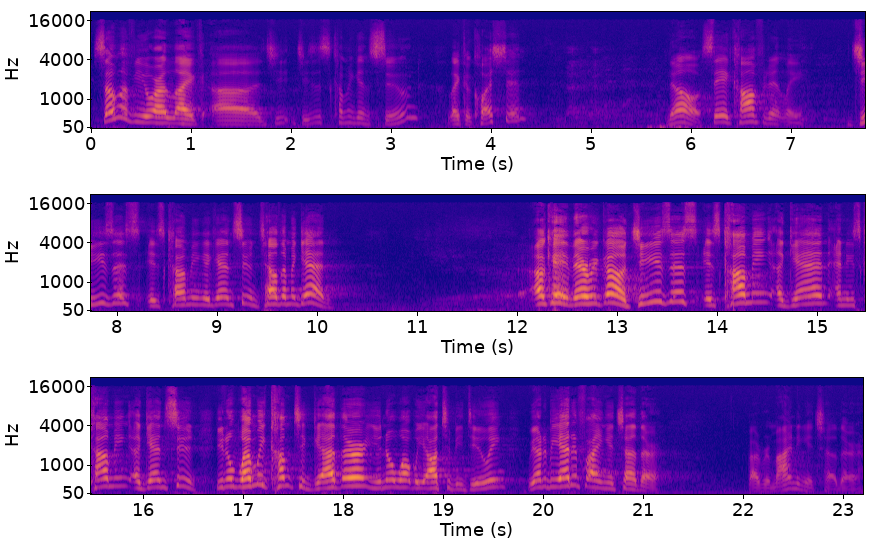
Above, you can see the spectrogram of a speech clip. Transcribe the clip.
Some of you are like, uh, Jesus is coming again soon? Like a question? No, say it confidently. Jesus is coming again soon. Tell them again. Okay, there we go. Jesus is coming again, and he's coming again soon. You know, when we come together, you know what we ought to be doing? We ought to be edifying each other by reminding each other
